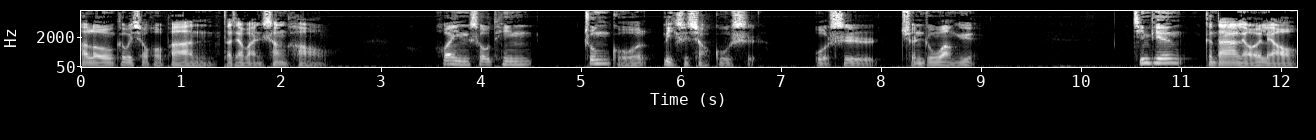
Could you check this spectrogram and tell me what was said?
Hello，各位小伙伴，大家晚上好，欢迎收听中国历史小故事，我是全中望月。今天跟大家聊一聊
